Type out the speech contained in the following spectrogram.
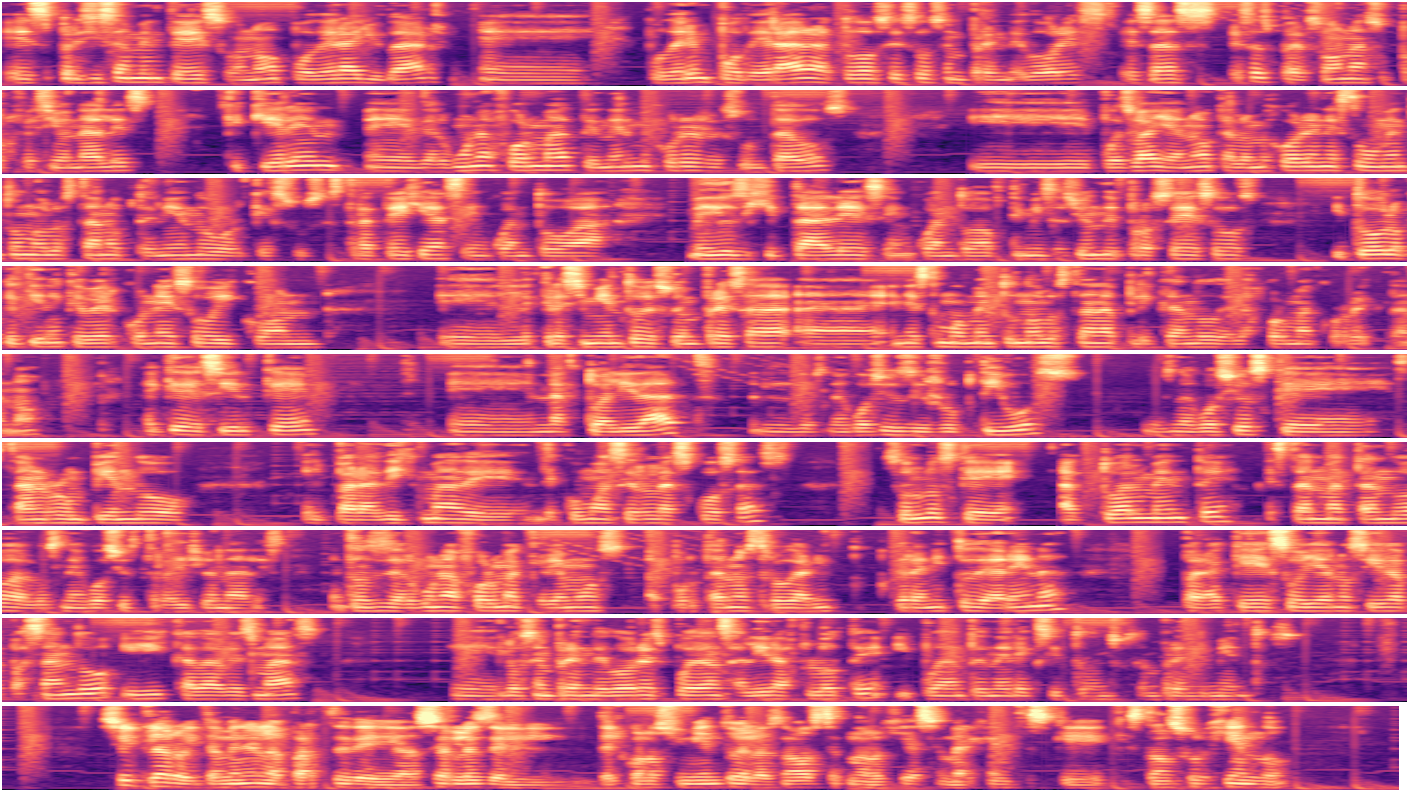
es precisamente eso, ¿no? Poder ayudar, eh, poder empoderar a todos esos emprendedores, esas, esas personas o profesionales que quieren eh, de alguna forma tener mejores resultados y pues vaya, ¿no? Que a lo mejor en este momento no lo están obteniendo porque sus estrategias en cuanto a medios digitales, en cuanto a optimización de procesos y todo lo que tiene que ver con eso y con el crecimiento de su empresa ah, en este momento no lo están aplicando de la forma correcta, ¿no? Hay que decir que en la actualidad los negocios disruptivos, los negocios que están rompiendo el paradigma de, cómo hacer las cosas, son los que actualmente están matando a los negocios tradicionales. Entonces de alguna forma queremos aportar nuestro granito de arena para que eso ya no siga pasando y cada vez más eh, los emprendedores puedan salir a flote y puedan tener éxito en sus emprendimientos. Sí, claro, y también en la parte de hacerles del, conocimiento de las nuevas tecnologías emergentes que, están surgiendo,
